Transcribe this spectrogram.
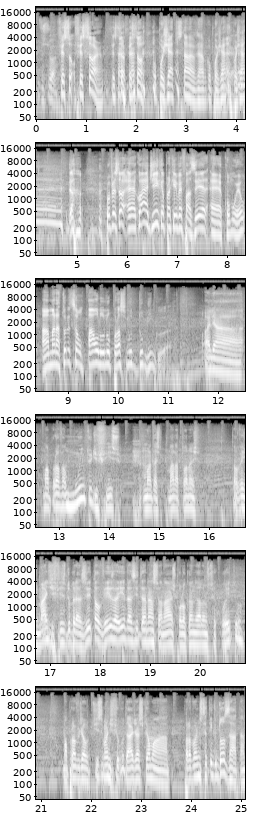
Professor. professor, professor, professor, professor, o projeto está, está com o projeto, o projeto. Então, professor, é, qual é a dica pra quem vai fazer, é, como eu, a maratona de São Paulo no próximo domingo? Olha, uma prova muito difícil, uma das maratonas talvez mais difíceis do Brasil e talvez aí das internacionais, colocando ela no circuito. Uma prova de altíssima dificuldade, acho que é uma prova onde você tem que dosar, tá?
